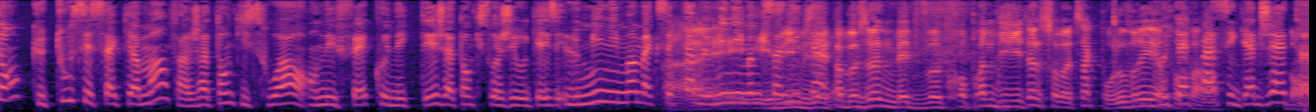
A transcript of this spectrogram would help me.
tant que tous ces sacs à main, enfin j'attends qu'ils soient en effet connectés, j'attends qu'ils soient géolocalisés, le minimum acceptable, le minimum Evelyne, syndical. vous n'avez pas besoin de mettre votre empreinte digitale sur votre sac pour l'ouvrir. Peut-être pas ces gadgets, Bon.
